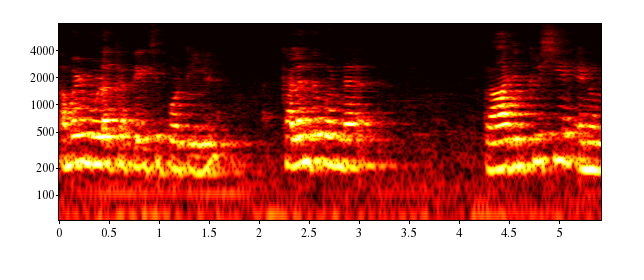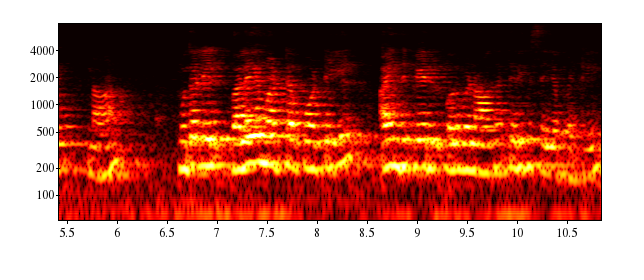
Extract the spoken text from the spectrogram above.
தமிழ் முழக்க பேச்சு போட்டியில் கலந்து கொண்ட ராஜன் கிருஷியன் எனும் நான் முதலில் வளையமட்ட போட்டியில் ஐந்து பேரில் ஒருவனாக தெரிவு செய்யப்பட்டேன்.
